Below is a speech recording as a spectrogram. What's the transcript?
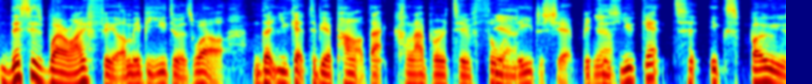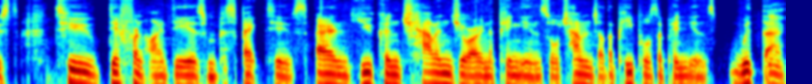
this is where I feel, maybe you do as well, that you get to be a part of that collaborative thought yeah. leadership because yeah. you get to exposed to different ideas and perspectives, and you can challenge your your own opinions or challenge other people's opinions with that.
